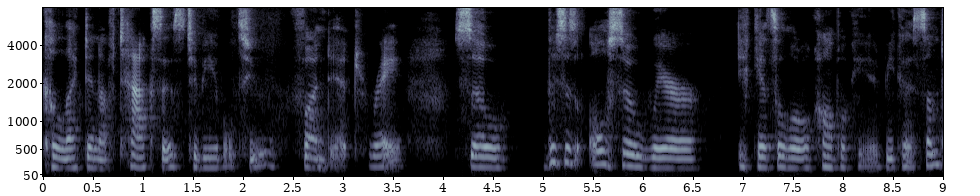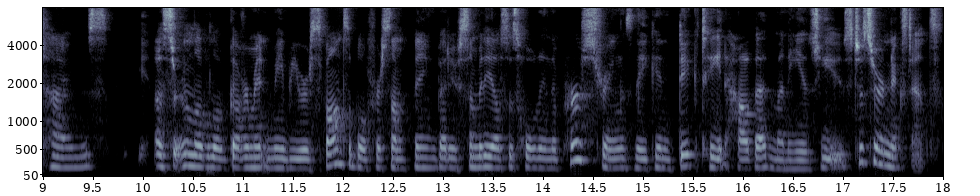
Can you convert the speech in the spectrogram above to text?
collect enough taxes to be able to fund it, right? So, this is also where it gets a little complicated because sometimes a certain level of government may be responsible for something, but if somebody else is holding the purse strings, they can dictate how that money is used to a certain extent.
